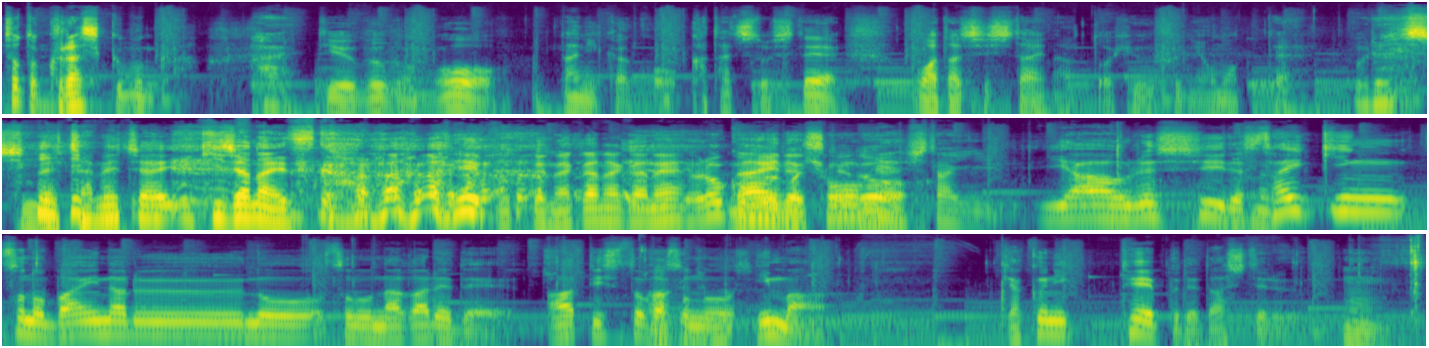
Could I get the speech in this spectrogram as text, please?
ちょっとクラシック文化はい。っていう部分を何かこう形としてお渡ししたいなというふうに思って。嬉しい。めちゃめちゃ粋じゃないですか。テープってなかなかね喜ぶのないですけど。表現したい。いやー嬉しいです。最近そのバイナルのその流れでアーティストがその今逆にテープで出してるうん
